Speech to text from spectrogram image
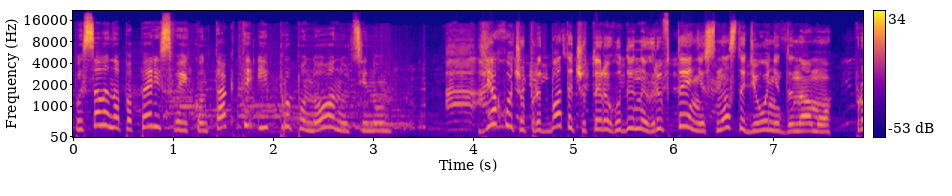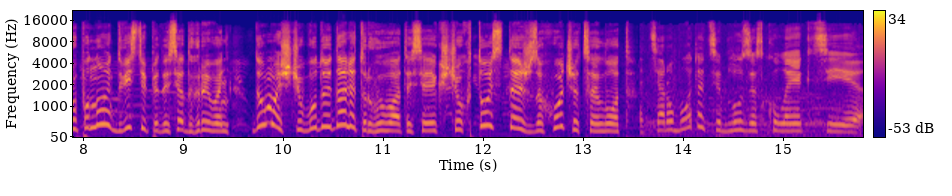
писали на папері свої контакти і пропоновану ціну. Я хочу придбати 4 години гри в теніс на стадіоні Динамо. Пропоную 250 гривень. Думаю, що буду і далі торгуватися, якщо хтось теж захоче цей лот. Ця робота це блуза з колекції е,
